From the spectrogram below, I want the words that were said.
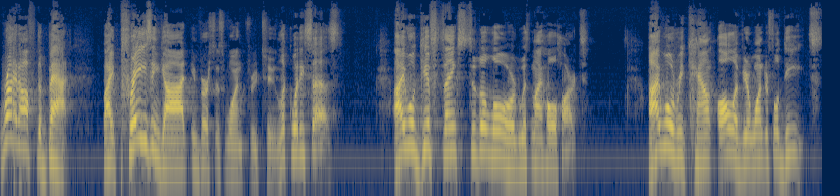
Right off the bat, by praising God in verses 1 through 2. Look what he says. I will give thanks to the Lord with my whole heart. I will recount all of your wonderful deeds.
